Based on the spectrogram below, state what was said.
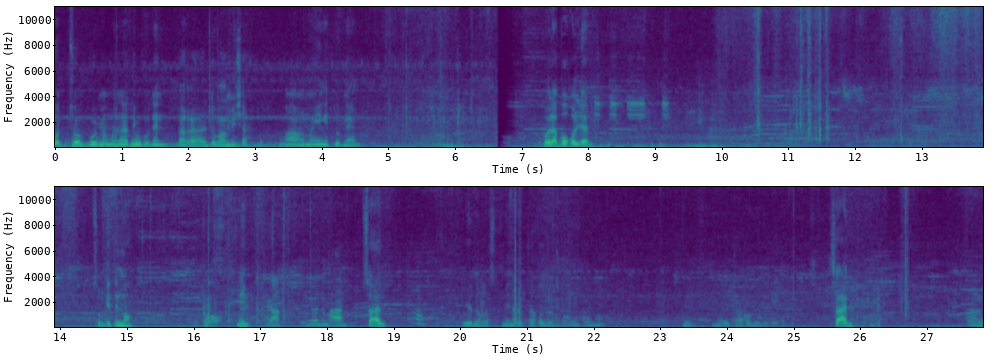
Botsog, huwag na muna natin kunin para dumami siya. Mga mangingitlog na yan. Wala bukol yan. Sungkitin mo. Ito. Neil, Kaya. Pwede naman dumaan. saan? Yun ako, may nakita ako doon. Yun, nakita ako doon. Saan? Ah,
